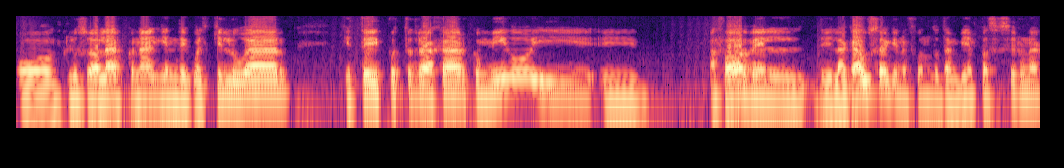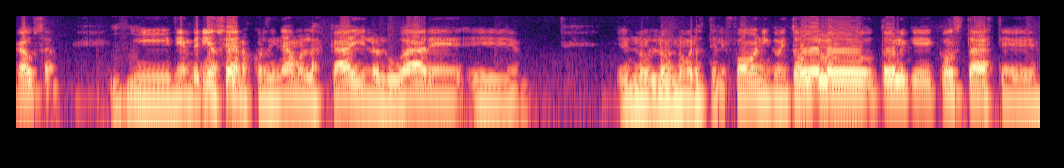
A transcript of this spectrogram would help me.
o incluso hablar con alguien de cualquier lugar que esté dispuesto a trabajar conmigo y a favor de la causa, que en el fondo también pasa a ser una causa. Y bienvenido sea, nos coordinamos las calles, los lugares, eh, los números telefónicos y todo lo, todo lo que consta este,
